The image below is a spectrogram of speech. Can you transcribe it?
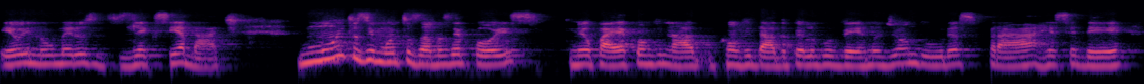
eu e números, dislexia bate. Muitos e muitos anos depois, meu pai é convidado, convidado pelo governo de Honduras para receber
